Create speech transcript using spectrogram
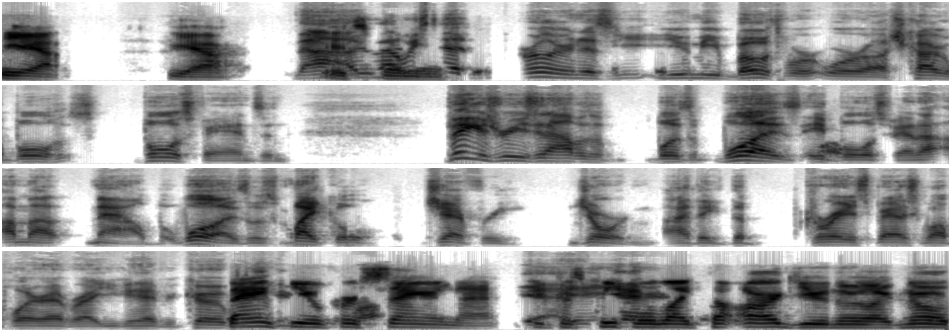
Yeah. Yeah. now, It's now we said earlier in this, you, you and me both were, were uh, Chicago Bulls Bulls fans, and biggest reason I was a, was was a Bulls fan. I, I'm not now, but was was Michael Jeffrey Jordan. I think the greatest basketball player ever. You can have your Kobe. Thank you for your saying that Yeah, because yeah, people yeah. like to argue and they're like, no,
